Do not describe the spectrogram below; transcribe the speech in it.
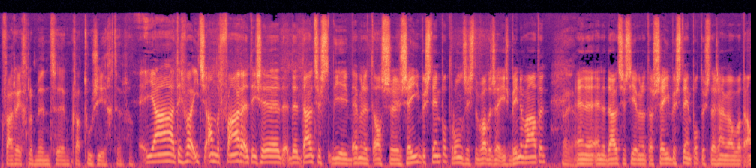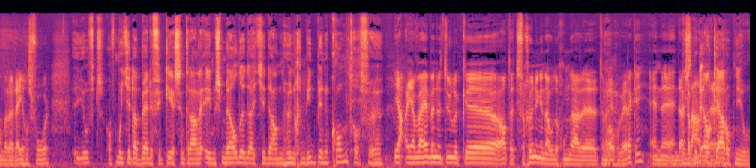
qua reglementen en qua toezicht. En. Ja, het is wel iets anders varen. Het is, uh, de, de, Duitsers die hebben het als uh, zee bestempeld. Voor ons is de Waddenzee is binnenwater. Oh ja. en, uh, en de Duitsers die hebben het als zee bestempeld. Dus daar zijn wel wat andere regels voor. Je hoeft, of moet je dat bij de verkeerscentrale Eems melden... dat je dan hun gebied binnenkomt? Of, ja, ja, wij hebben natuurlijk altijd vergunningen nodig om daar te mogen oh ja. werken. En, en, daar en dat staan, moet elk jaar opnieuw?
